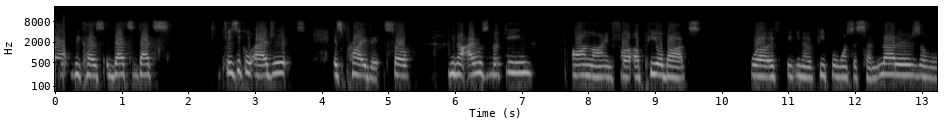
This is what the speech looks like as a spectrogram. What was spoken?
So, because that's that's physical address is private. So, you know, I was looking online for a PO box. Well, if you know, if people wants to send letters or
